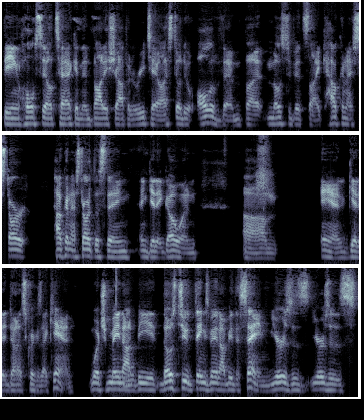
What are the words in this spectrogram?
being wholesale tech and then body shop and retail i still do all of them but most of it's like how can i start how can i start this thing and get it going um and get it done as quick as i can which may not be those two things may not be the same. Yours is yours is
